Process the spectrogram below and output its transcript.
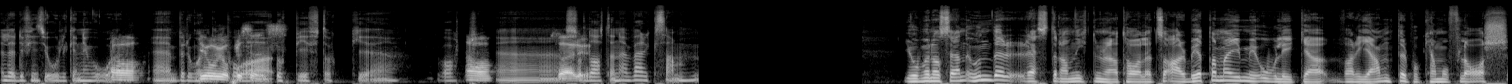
eller det finns ju olika nivåer ja. eh, beroende jo, jo, på precis. uppgift och eh, vart ja, eh, soldaten är verksam. Jo, men och sen under resten av 1900-talet så arbetar man ju med olika varianter på kamouflage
